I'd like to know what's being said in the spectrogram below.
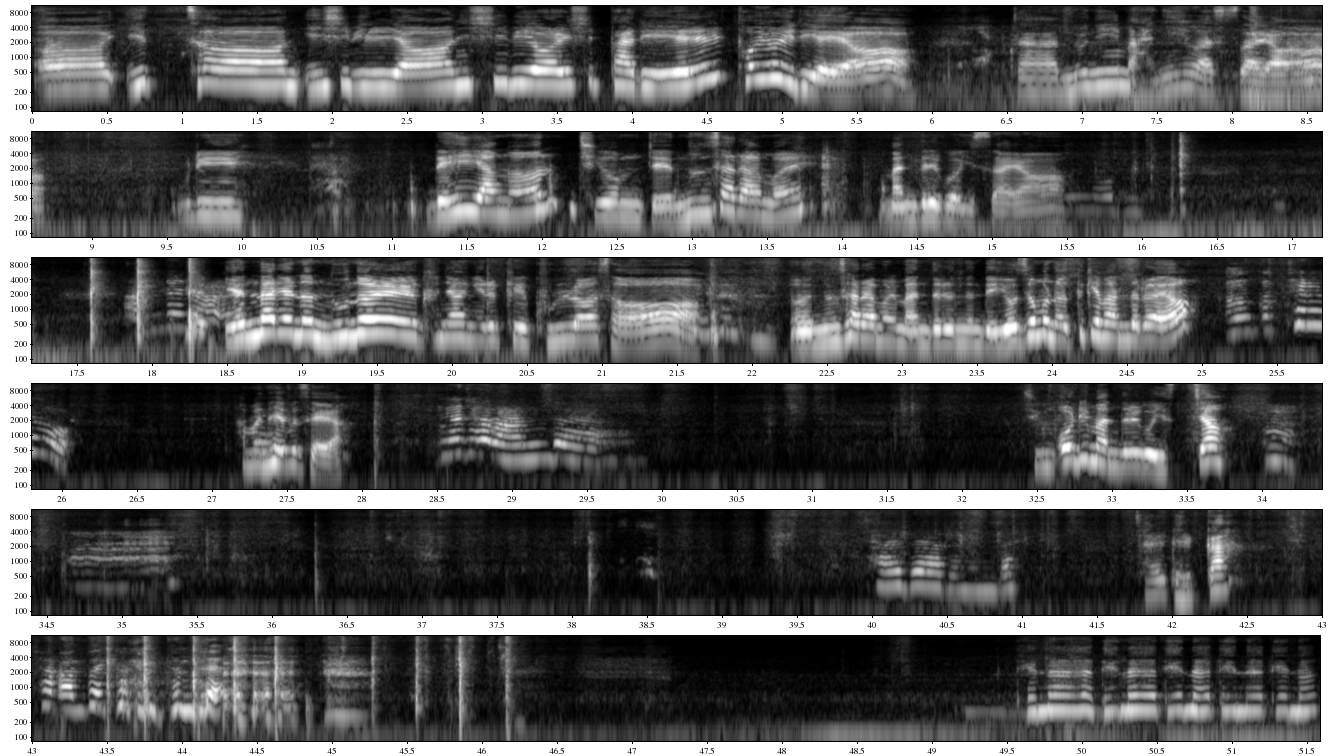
어, 2021년 12월 18일 토요일이에요. 자, 눈이 많이 왔어요. 우리 레이 양은 지금 이제 눈사람을 만들고 있어요. 예- 옛날에는 눈을 그냥 이렇게 굴러서 어, 눈사람을 만들었는데 요즘은 어떻게 만들어요? 응, 끝으로. 한번 해보세요. 이게 잘안 돼. 지금 오리 만들고 있죠? 응. 잘 돼야 되는데. 잘 될까? 잘 안 될 것 같은데. 되나 되나 되나 되나 되나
